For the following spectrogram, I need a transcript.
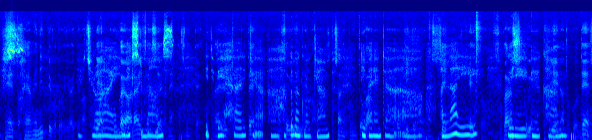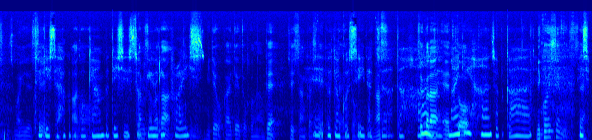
ですね、えーと、早めにっていうことが言われてますで、今回は新井先生がね、初めて入れているので、まあ、そういう意味でも、らポイントが大きいと思いますし、えーと、素晴らしく綺麗なところで食事もいいですし、あの神様が特に見てを変えているところなので、ぜひ参加していただきたいと思います。それから、えっと、見込新聞ですね。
